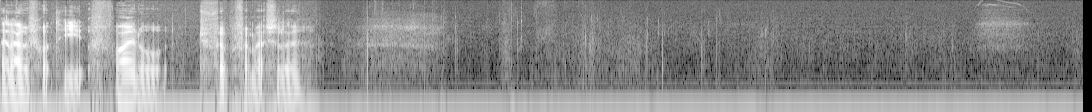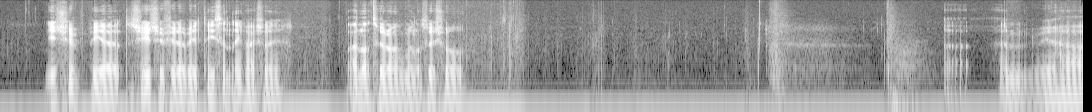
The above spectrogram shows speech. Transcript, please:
and now we've got the final triple threat match to do. YouTube be a this YouTube video be a decent length actually. Uh, not too long, but not too short. Uh, and we have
